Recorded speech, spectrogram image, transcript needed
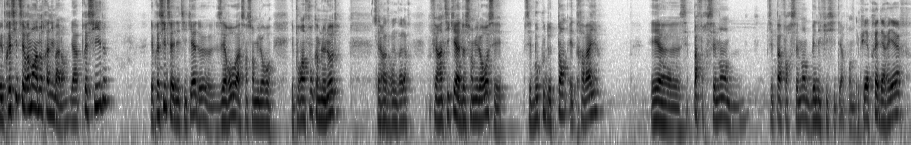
Mais le précide, c'est vraiment un autre animal. hein. Il y a précide, et précide, ça a des tickets de 0 à 500 000 euros. Et pour un fonds comme le nôtre, Ça n'a pas vraiment de valeur. faire un ticket à 200 000 euros, c'est c'est beaucoup de temps et de travail. Et euh, c'est pas forcément c'est pas forcément bénéficitaire pour nous. Et puis après, derrière,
